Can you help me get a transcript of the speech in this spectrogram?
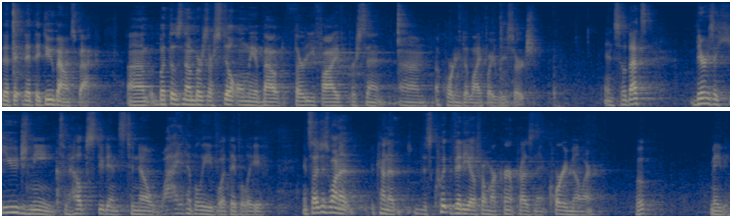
that they, that they do bounce back. Um, but those numbers are still only about 35%, um, according to Lifeway research. And so that's, there's a huge need to help students to know why they believe what they believe. And so I just want to kind of, this quick video from our current president, Corey Miller. Oop, maybe.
